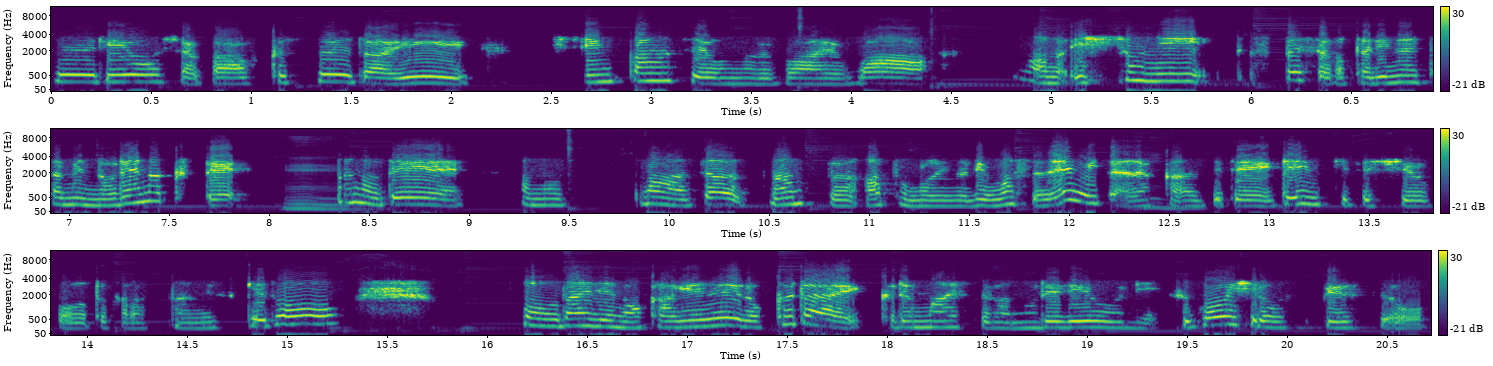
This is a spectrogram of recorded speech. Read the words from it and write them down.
子利用者が複数台、新幹線を乗る場合は、あの、一緒にスペースが足りないため乗れなくて、うんな。ので、あの、まあ、じゃあ何分後のに乗りますね、みたいな感じで、現地で集合とかだったんですけど、そう、大臣のおかげで6台車椅子が乗れるように、すごい広いスペースを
